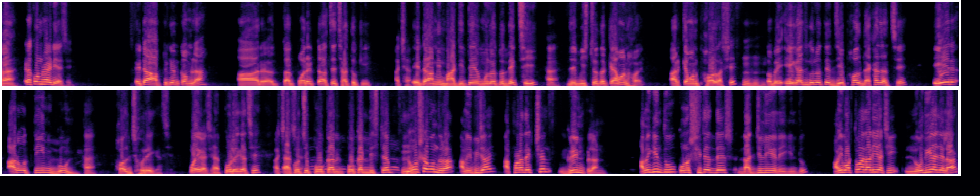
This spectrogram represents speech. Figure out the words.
হ্যাঁ। এটা কোন ভ্যারাইটি আছে? এটা আফ্রিকান কমলা আর তার পরেরটা আছে ছাতুকি। আচ্ছা। এটা আমি মাটিতে মূলত দেখছি হ্যাঁ। যে মিষ্টতা কেমন হয় আর কেমন ফল আসে। তবে এই গাছগুলোতে যে ফল দেখা যাচ্ছে এর আরও তিন গুণ হ্যাঁ। ফল ঝরে গেছে। পড়ে গেছে? হ্যাঁ পড়ে গেছে। আচ্ছা এক হচ্ছে পোকার পোকার ডিস্টার্ব নমস্কার বন্ধুরা আমি বিজয়। আপনারা দেখছেন গ্রিন প্ল্যান আমি কিন্তু কোনো শীতের দেশ দার্জিলিং এ নেই কিন্তু। আমি বর্তমানে দাঁড়িয়ে আছি নদিয়া জেলার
